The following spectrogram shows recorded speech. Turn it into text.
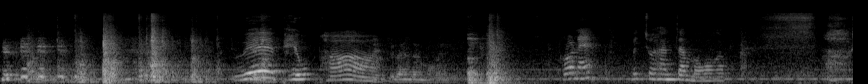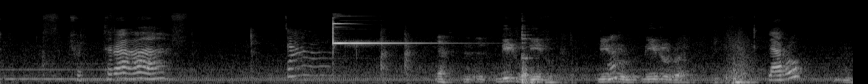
왜 배고파 맥주 한잔 먹어야지. 그러네 맥주 한 잔 먹어가 아, 좋더라 짱 야, 리루, 리루. 리루, 리루로 해. 라로? 응.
